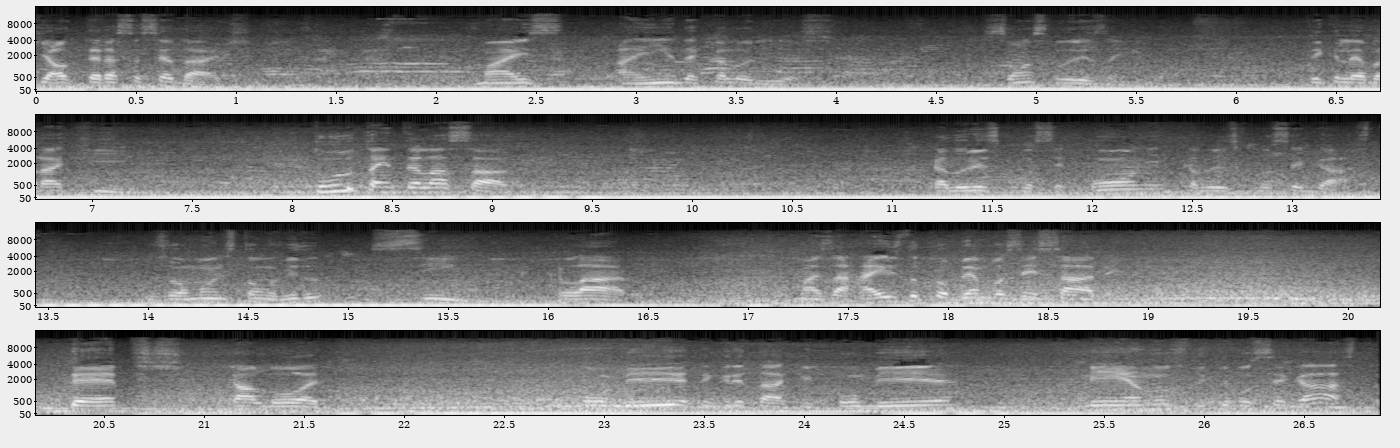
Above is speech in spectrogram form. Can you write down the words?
que altera a saciedade. Mas ainda é calorias. São as calorias ainda. Tem que lembrar que tudo está entrelaçado. Calorias que você come, calorias que você gasta. Os hormônios estão envolvidos? Sim, claro. Mas a raiz do problema vocês sabem. Déficit calórico. Comer, tem que gritar aqui, comer menos do que você gasta.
